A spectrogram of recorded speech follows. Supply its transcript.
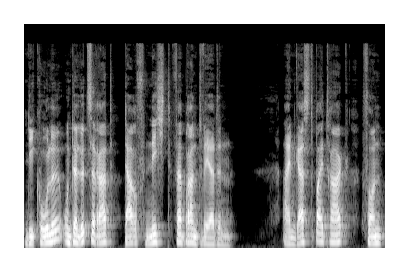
Die Kohle und der Lützerath darf nicht verbrannt werden. Ein Gastbeitrag von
